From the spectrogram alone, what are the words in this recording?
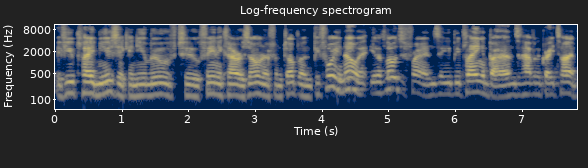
If you play music and you move to Phoenix, Arizona from Dublin, before you know it, you'll have loads of friends and you'll be playing in bands and having a great time.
